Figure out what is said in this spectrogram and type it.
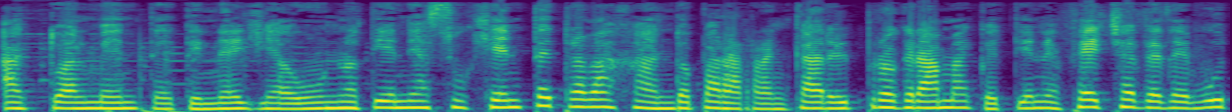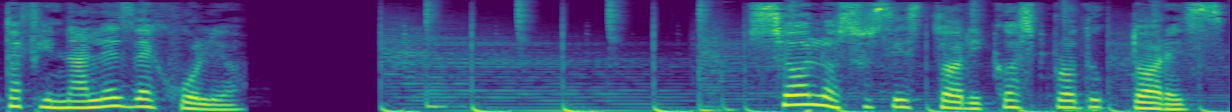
Actualmente Tinelli aún no tiene a su gente trabajando para arrancar el programa que tiene fecha de debut a finales de julio. Solo sus históricos productores,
